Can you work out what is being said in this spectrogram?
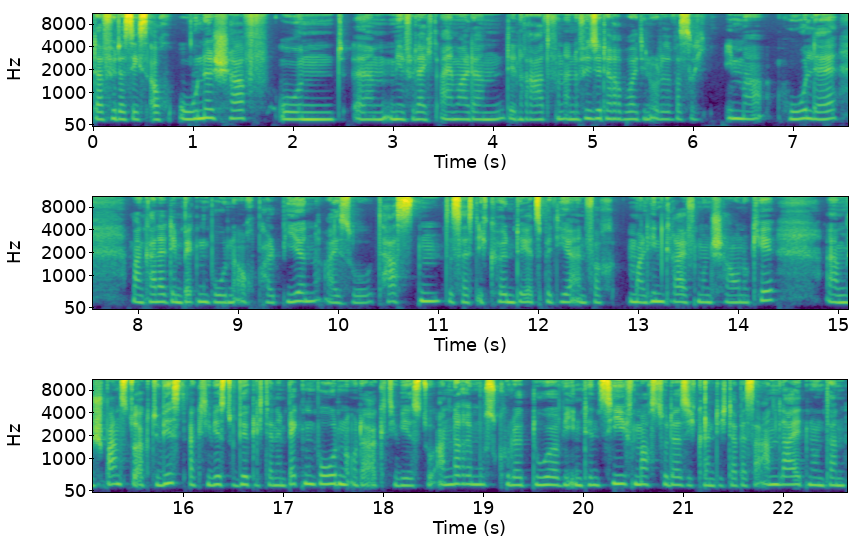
dafür, dass ich es auch ohne schaffe und ähm, mir vielleicht einmal dann den Rat von einer Physiotherapeutin oder was auch immer hole. Man kann ja den Beckenboden auch palpieren, also tasten. Das heißt, ich könnte jetzt bei dir einfach mal hingreifen und schauen, okay, ähm, spannst du, aktivierst, aktivierst du wirklich deinen Beckenboden oder aktivierst du andere Muskulatur? Wie intensiv machst du das? Ich könnte dich da besser anleiten und dann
